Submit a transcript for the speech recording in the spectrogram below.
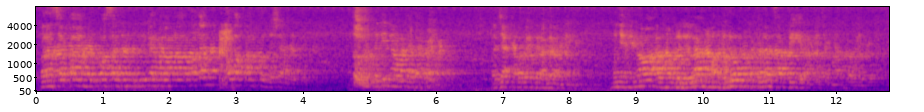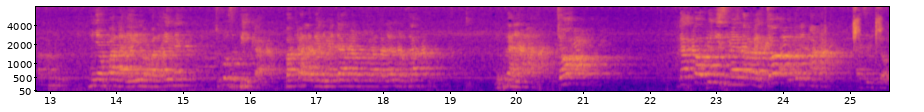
Barang siapa yang berpuasa dan memberikan malam-malam Ramadan, Allah ampun dosa itu. Jadi nawak tarawih, baca tarawih beramai-ramai. Menyehino alhamdulillah mau gedung katakan sapi ramai jamaah tarawih. Alhamdulillah. Menyopan lain, bapak lain cukup sepi kan. Bahkan lagi di medan dan tuan kalian bersama bukan lima. Cok, Gak kau pergi semayang tarawih, cok, itu dia makan. Kasih cok.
